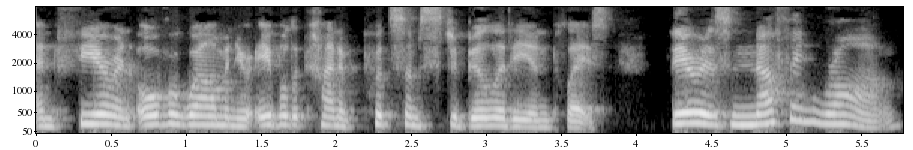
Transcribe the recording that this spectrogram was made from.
and fear and overwhelm and you're able to kind of put some stability in place. There is nothing wrong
